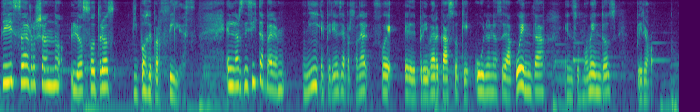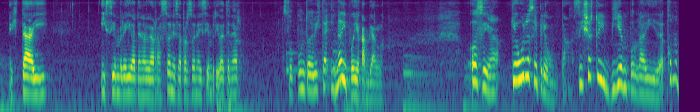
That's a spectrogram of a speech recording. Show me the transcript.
desarrollando los otros tipos de perfiles. El narcisista para mi experiencia personal fue el primer caso que uno no se da cuenta en sus momentos, pero está ahí y siempre iba a tener la razón esa persona y siempre iba a tener su punto de vista y nadie podía cambiarlo. O sea, que uno se pregunta, si yo estoy bien por la vida, ¿cómo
